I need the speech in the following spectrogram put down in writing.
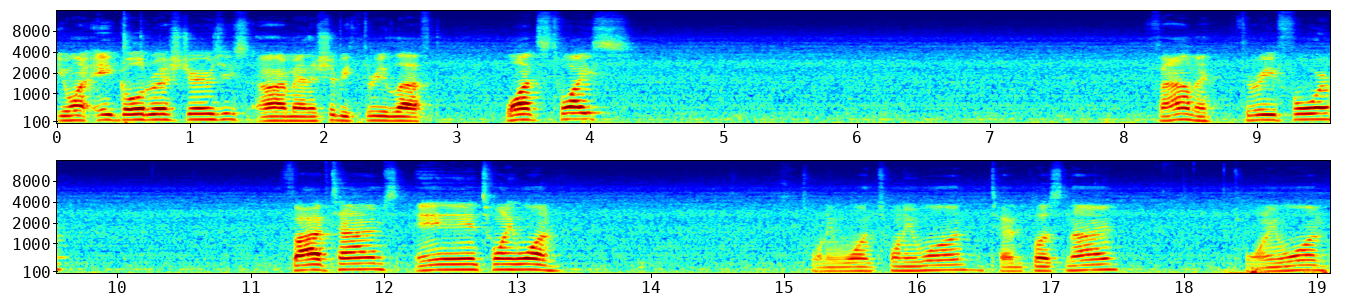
You want eight Gold Rush jerseys? All right, man. There should be three left. Once, twice. Found me. Three, four. Five times and 21. 21, 21. 10 plus 9. 21.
